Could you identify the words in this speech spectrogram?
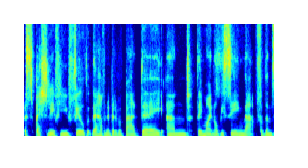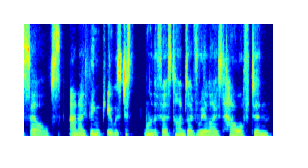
especially if you feel that they're having a bit of a bad day and they might not be seeing that for themselves. And I think it was just one of the first times I've realized how often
